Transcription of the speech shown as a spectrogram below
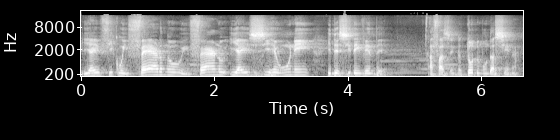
e aí fica o inferno, o inferno, e aí se reúnem e decidem vender a fazenda. Todo mundo assina.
